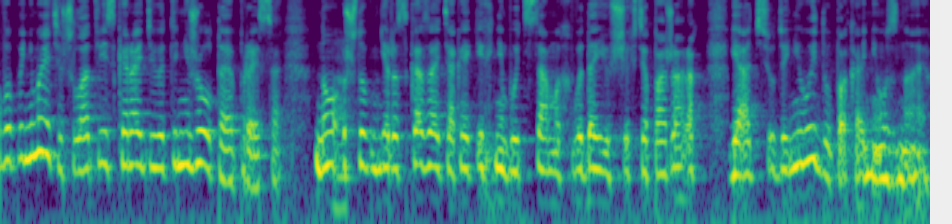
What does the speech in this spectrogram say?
Вы понимаете, что латвийское радио – это не желтая пресса, но да. чтобы мне рассказать о каких-нибудь самых выдающихся пожарах, я отсюда не уйду, пока не узнаю.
